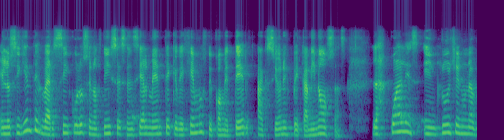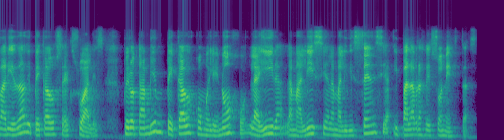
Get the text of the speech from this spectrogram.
En los siguientes versículos se nos dice esencialmente que dejemos de cometer acciones pecaminosas, las cuales incluyen una variedad de pecados sexuales, pero también pecados como el enojo, la ira, la malicia, la maledicencia y palabras deshonestas.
